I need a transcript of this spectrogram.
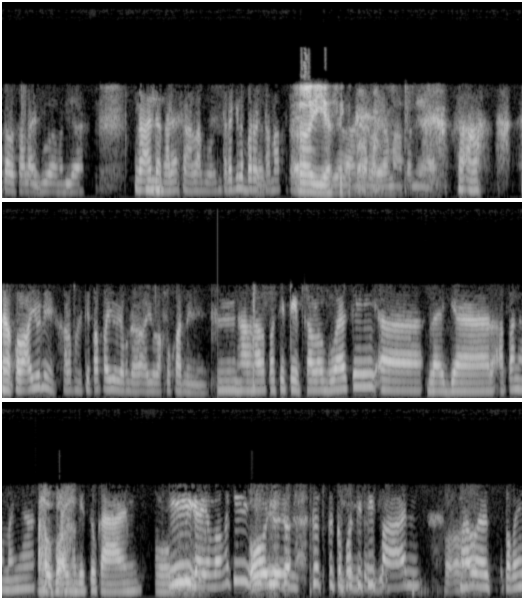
Tahu salah gua sama dia. nggak ada nggak ada salah bu ntar lagi lebaran minta maaf kita Oh iya Iya sih. ya maafan ya. Nah, kalau Ayu nih, hal positif apa Ayu yang udah Ayu lakukan nih? Hmm, hal-hal positif. Kalau gua sih eh, belajar apa namanya? Apa? gitu kan. Oh, Ih, gitu. gaya banget sih. Oh, iya, gitu. iya. Ke, ke kepositifan. Heeh. Males. Pokoknya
